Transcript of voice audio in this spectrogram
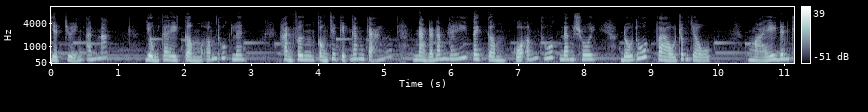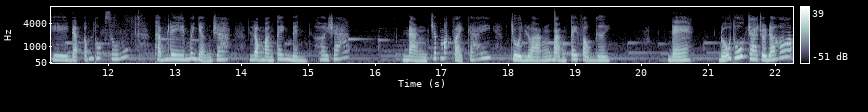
dịch chuyển ánh mắt, dùng tay cầm ấm thuốc lên. Hành Vân còn chưa kịp ngăn cản, nàng đã nắm lấy tay cầm của ấm thuốc đang sôi, đổ thuốc vào trong chậu. Mãi đến khi đặt ấm thuốc xuống, Thẩm Ly mới nhận ra lòng bàn tay mình hơi rát. Nàng chớp mắt vài cái, chùi loạn bàn tay vào người. Nè, đổ thuốc ra rồi đó.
